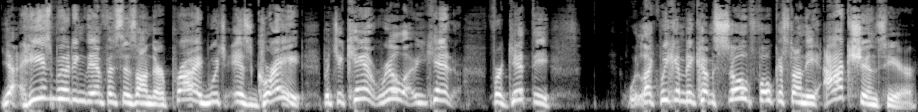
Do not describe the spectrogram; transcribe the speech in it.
Yeah, he's putting the emphasis on their pride, which is great, but you can't realize, you can't forget the, like we can become so focused on the actions here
